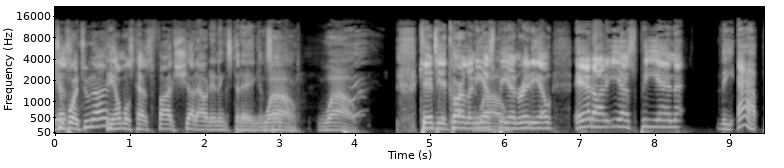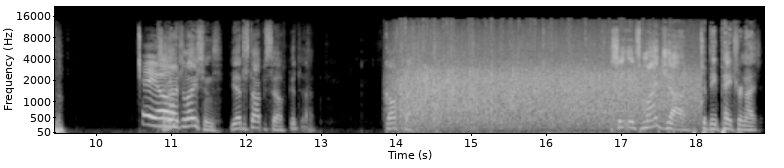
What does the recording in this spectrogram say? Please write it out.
has- two point two nine. He almost has five shutout innings today against Wow. Oakland. Wow. Canty and Carlin, Wow. ESPN Radio, and on ESPN, the app. Hey, Congratulations. You had to stop yourself. Good job. Golf clap. See, it's my job to be patronizing.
